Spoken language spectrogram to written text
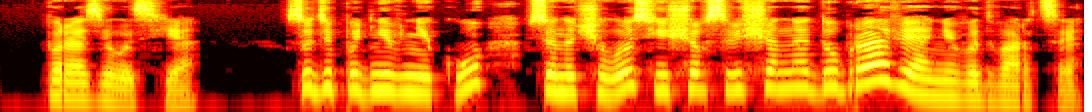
— поразилась я. Судя по дневнику, все началось еще в священной Дубраве, а не во дворце.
